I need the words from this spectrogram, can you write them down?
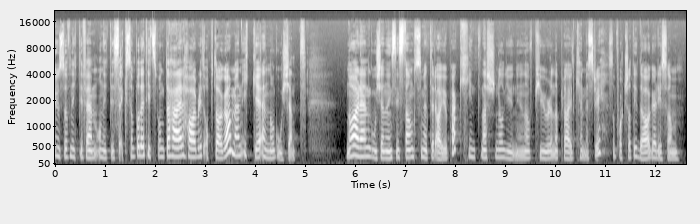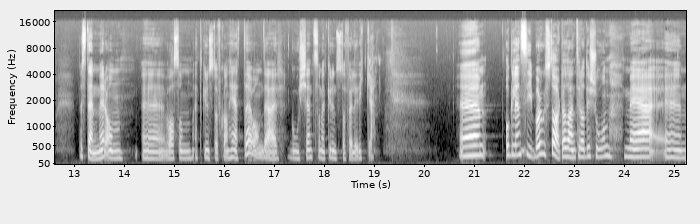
Grunnstoff 95 og 96, som på det tidspunktet her har blitt oppdaga, men ikke ennå godkjent. Nå er det en godkjenningsinstans som heter IUPAC, International Union of Pure and Applied Chemistry, som fortsatt i dag er de som bestemmer om eh, hva som et grunnstoff kan hete, og om det er godkjent som et grunnstoff eller ikke. Eh, og Glenn Seaborg starta en tradisjon med, eh,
